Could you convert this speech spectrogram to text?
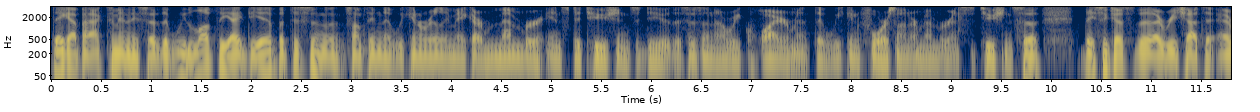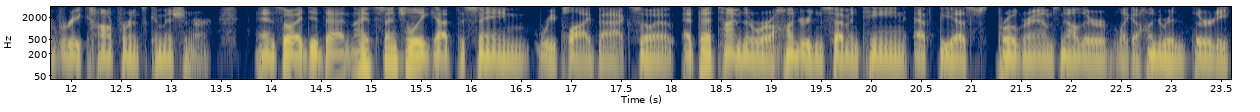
they got back to me and they said that we love the idea, but this isn't something that we can really make our member institutions do. This isn't a requirement that we can force on our member institutions. So they suggested that I reach out to every conference commissioner and so I did that, and I essentially got the same reply back. So uh, at that time, there were 117 FBS programs. Now there are like 130.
